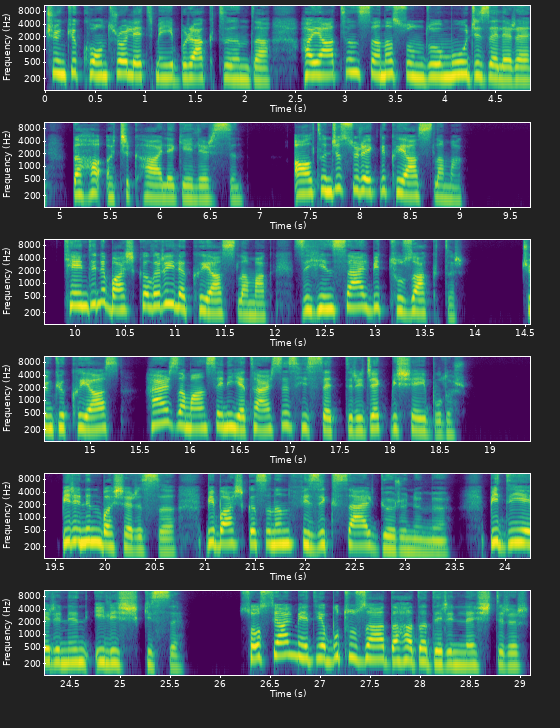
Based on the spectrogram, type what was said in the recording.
Çünkü kontrol etmeyi bıraktığında hayatın sana sunduğu mucizelere daha açık hale gelirsin. Altıncı sürekli kıyaslamak. Kendini başkalarıyla kıyaslamak zihinsel bir tuzaktır. Çünkü kıyas her zaman seni yetersiz hissettirecek bir şey bulur. Birinin başarısı, bir başkasının fiziksel görünümü, bir diğerinin ilişkisi. Sosyal medya bu tuzağı daha da derinleştirir.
